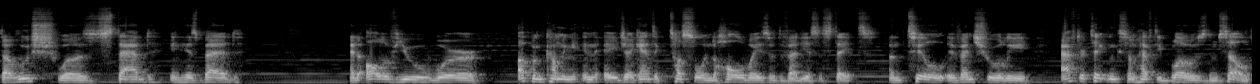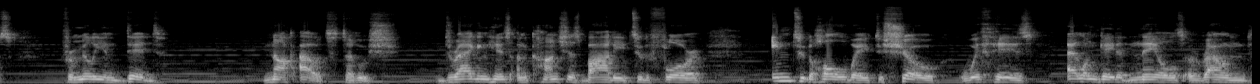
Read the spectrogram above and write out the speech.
Tarush was stabbed in his bed, and all of you were up and coming in a gigantic tussle in the hallways of the Vedius estate, until eventually, after taking some hefty blows themselves, Vermilion did knock out Tarush, dragging his unconscious body to the floor into the hallway to show with his elongated nails around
